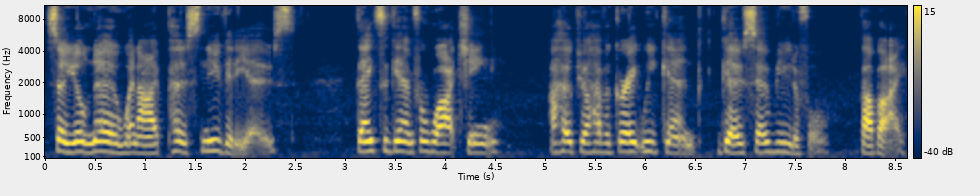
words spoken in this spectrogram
so you'll know when I post new videos. Thanks again for watching. I hope you'll have a great weekend. Go Sew Beautiful. Bye-bye.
